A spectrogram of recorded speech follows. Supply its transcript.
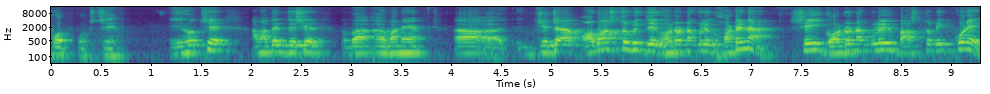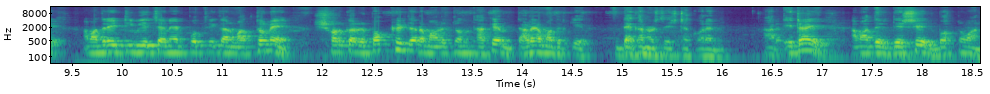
ভোট পড়ছে। এই হচ্ছে আমাদের দেশের বা মানে যেটা অবাস্তবিক যে ঘটনাগুলি ঘটে না, সেই ঘটনাগুলোই বাস্তবিক করে আমাদের এই টিভি চ্যানেল পত্রিকার মাধ্যমে সরকারের পক্ষের যারা মানুষজন থাকেন তারাই আমাদেরকে দেখানোর চেষ্টা করেন। আর এটাই আমাদের দেশের বর্তমান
